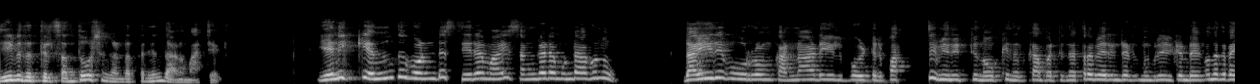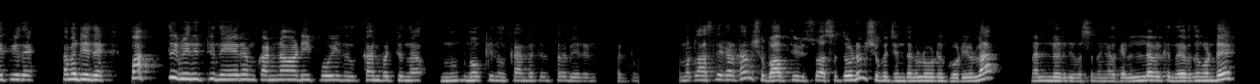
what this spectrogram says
ജീവിതത്തിൽ സന്തോഷം കണ്ടെത്താൻ എന്താണ് മാറ്റേണ്ടത്? എനിക്ക് എന്തുകൊണ്ട് സ്ഥിരമായി സങ്കടമുണ്ടാകുന്നു? ധൈര്യപൂർവം കണ്ണാടിയിൽ പോയിട്ട് ഒരു പത്ത് മിനിറ്റ് നോക്കി നിൽക്കാൻ പറ്റുന്ന എത്ര പേരിന്റെ മുമ്പിൽ ഇരിക്കണ്ടേ? ഒന്നൊക്കെ ടൈപ്പ് ചെയ്തേ കമന്റ് ചെയ്തേ. പത്ത് മിനിറ്റ് നേരം കണ്ണാടി പോയി നിൽക്കാൻ പറ്റുന്ന നോക്കി നിൽക്കാൻ പറ്റുന്ന എത്ര പേരുണ്ട്? പറ്റും. നമ്മൾ ക്ലാസ്സിലേക്ക് കിടക്കാം. ശുഭാപ്തി വിശ്വാസത്തോടും ശുഭചിന്തകളോടും കൂടിയുള്ള നല്ലൊരു ദിവസം നിങ്ങൾക്ക് എല്ലാവർക്കും നേർന്നുകൊണ്ട്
